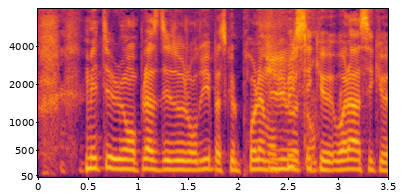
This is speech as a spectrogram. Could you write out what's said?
mettez-le en place dès aujourd'hui, parce que le problème en plus, c'est que, voilà, c'est que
